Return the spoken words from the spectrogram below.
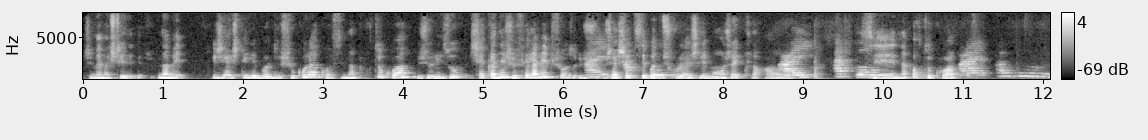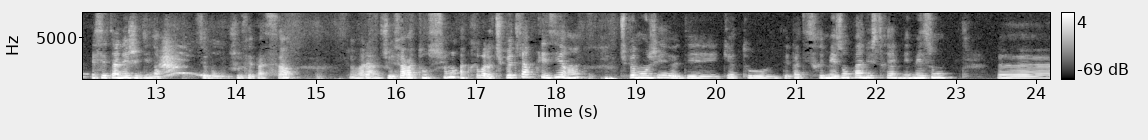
J'ai même acheté... Non, mais j'ai acheté les boîtes de chocolat, quoi. C'est n'importe quoi. Je les ouvre. Chaque année, je fais la même chose. J'achète ces boîtes de chocolat, je les mange avec Clara. C'est n'importe quoi. Et cette année, j'ai dit non, c'est bon, je ne fais pas ça. Voilà, je vais faire attention. Après, voilà, tu peux te faire plaisir. Hein. Tu peux manger euh, des gâteaux, des pâtisseries maison, pas industrielles, mais maison. Euh,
